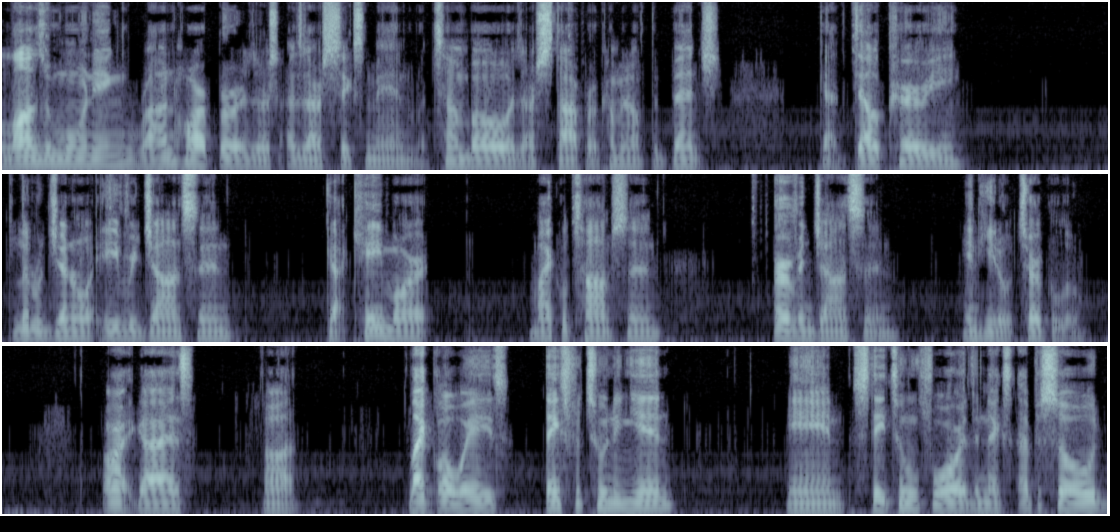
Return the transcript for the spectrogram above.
Alonzo Mourning, Ron Harper as our, as our sixth man, Mutombo as our stopper coming off the bench. Got Del Curry, Little General Avery Johnson, got Kmart, Michael Thompson, Irvin Johnson, and Hedo Turkoglu. All right, guys. Uh, like always, thanks for tuning in and stay tuned for the next episode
